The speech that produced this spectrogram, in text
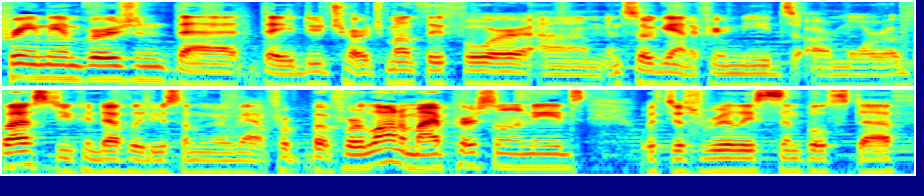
premium version that they do charge monthly for. Um, and so again, if your needs are more robust, you can definitely do something like that. For, but for a lot of my personal needs, with just really simple stuff,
